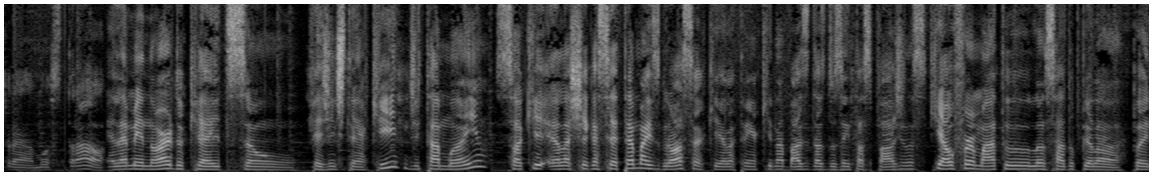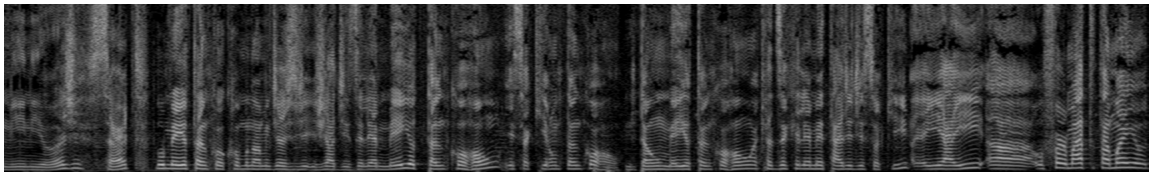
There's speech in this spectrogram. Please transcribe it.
pra mostrar, ó. Ela é menor do que a edição que a gente tem aqui, de tamanho, só que ela chega a ser até mais grossa que ela tem aqui na base base das 200 páginas, que é o formato lançado pela Panini hoje, certo? O meio tanco, como o nome já diz, ele é meio tancorron, esse aqui é um tancorron. Então, meio tancorron quer dizer que ele é metade disso aqui. E aí, uh, o formato, tamanho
